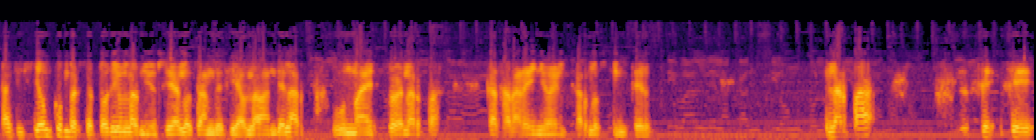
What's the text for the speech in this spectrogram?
asistí a un conversatorio en la Universidad de los Andes y hablaban del arpa, un maestro del arpa casanareño, el Carlos Quintero. El arpa se,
